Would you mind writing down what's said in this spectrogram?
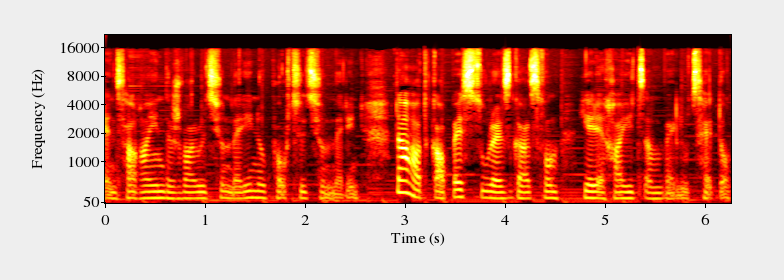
կենցաղային դժվարություններին ու փորձություններին։ Դա հատկապես սուր է զգացվում երեխայի ծնվելուց հետո։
